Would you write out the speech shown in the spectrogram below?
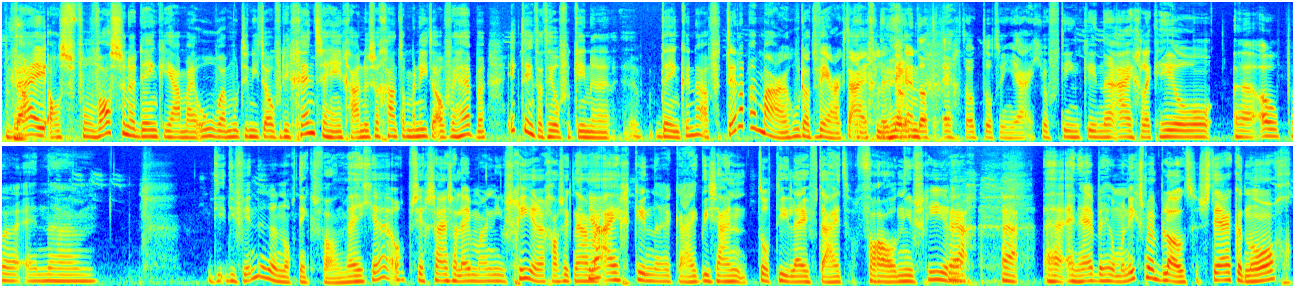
wij als volwassenen denken, ja, maar oeh, wij moeten niet over die grenzen heen gaan. Dus we gaan het er maar niet over hebben. Ik denk dat heel veel kinderen eh, denken, nou, vertel het me maar hoe dat werkt eigenlijk. Ik denk en, dat echt ook tot een jaartje of tien kinderen eigenlijk heel eh, open en ehm, die, die vinden er nog niks van, weet je. Op zich zijn ze alleen maar nieuwsgierig. Als ik naar Ja. mijn eigen kinderen kijk, die zijn tot die leeftijd vooral nieuwsgierig. ja. eh, en hebben helemaal niks met bloot. Sterker nog,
